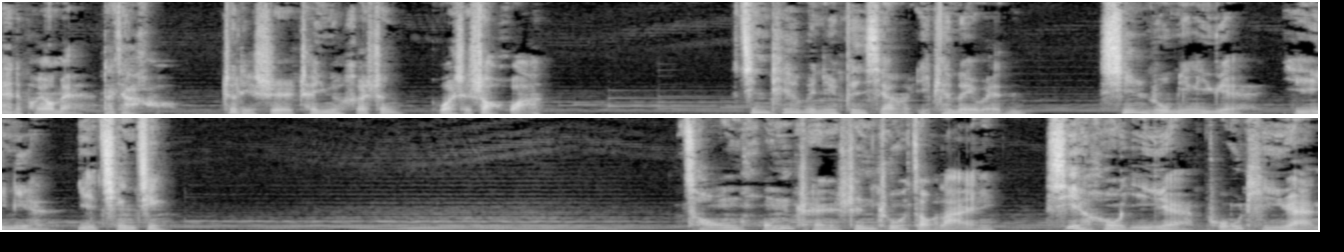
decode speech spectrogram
爱的朋友们，大家好，这里是陈韵和声，我是少华。今天为您分享一篇美文：心如明月，一念亦清净。从红尘深处走来，邂逅一叶菩提园。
